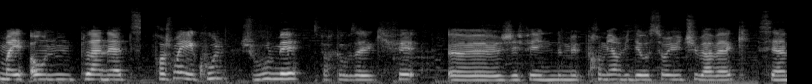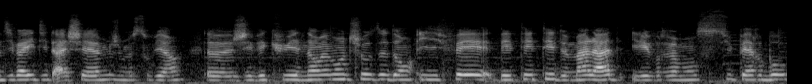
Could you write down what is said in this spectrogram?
my own planet. Franchement, il est cool. Je vous le mets. J'espère que vous allez kiffer. Euh, j'ai fait une de mes premières vidéos sur YouTube avec. C'est un Divided H&M, je me souviens. Euh, j'ai vécu énormément de choses dedans. Il fait des tétés de malade. Il est vraiment super beau.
